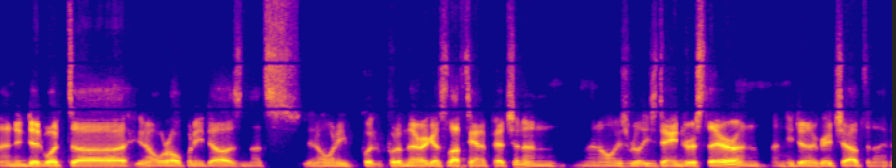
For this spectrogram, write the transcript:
and he did what uh, you know we're hoping he does, and that's you know when he put put him there against left-handed pitching, and you know he's really he's dangerous there, and and he did a great job tonight.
